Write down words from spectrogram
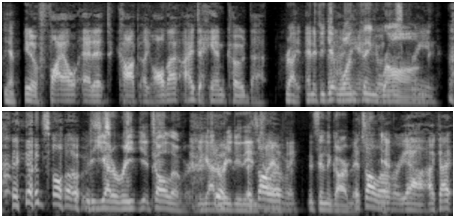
Yeah. You know, file, edit, copy, like all that. I had to hand code that. Right. And if you get one thing wrong, it's all over. You got to read. It's all over. You got to redo the it's entire thing. It's in the garbage. It's all yeah. over. Yeah. Like I,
